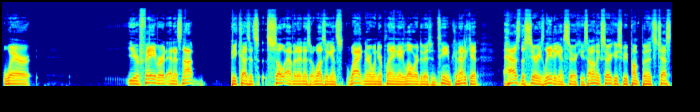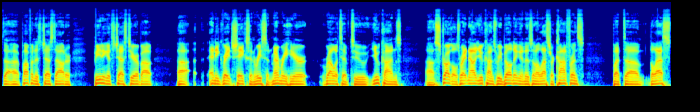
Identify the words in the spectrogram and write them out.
where you're favored and it's not because it's so evident as it was against Wagner when you're playing a lower division team. Connecticut has the series lead against Syracuse. I don't think Syracuse should be pumping its chest, uh, puffing its chest out, or beating its chest here about uh, any great shakes in recent memory here relative to UConn's uh, struggles. Right now, UConn's rebuilding and is in a lesser conference, but uh, the last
